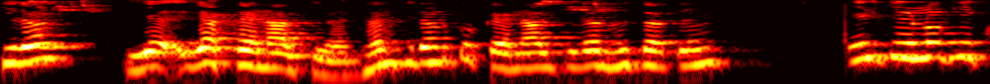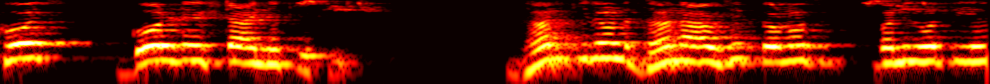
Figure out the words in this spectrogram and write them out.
किरण या, या कैनाल किरण। धन किरण को कैनाल किरण भी कहते हैं। इन किरणों की खोज गोल्ड स्टाइन ने की थी। धन किरण धन आवेशित कणों से बनी होती है।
